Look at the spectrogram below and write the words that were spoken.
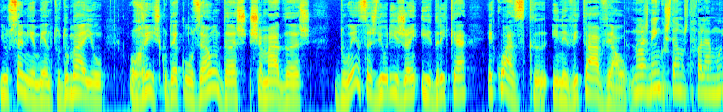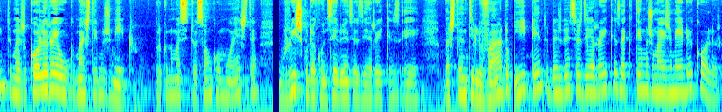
e o saneamento do meio. O risco de eclosão das chamadas doenças de origem hídrica é quase que inevitável. Nós nem gostamos de falar muito, mas cólera é o que mais temos medo porque numa situação como esta, o risco de acontecer doenças diarreicas é bastante elevado e dentro das doenças diarreicas é que temos mais medo é cólera.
